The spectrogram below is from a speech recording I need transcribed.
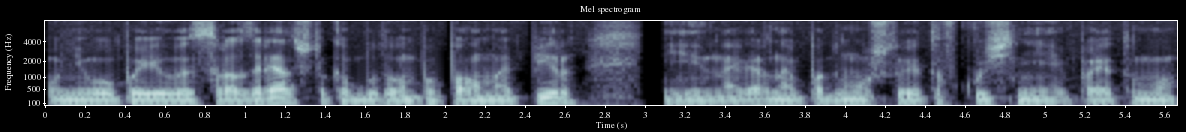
у него появился разряд, что как будто он попал на пир, и, наверное, подумал, что это вкуснее. Поэтому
